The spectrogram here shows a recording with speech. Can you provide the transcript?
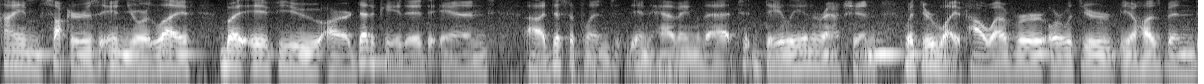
time suckers in your life, but if you are dedicated and uh, disciplined in having that daily interaction mm-hmm. with your wife, however, or with your you know, husband,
